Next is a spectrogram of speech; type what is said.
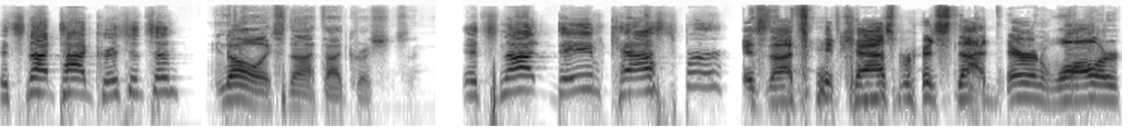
It's not Todd Christensen. No, it's not Todd Christensen. It's not Dave Casper. It's not Dave Casper. It's not Darren Waller.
